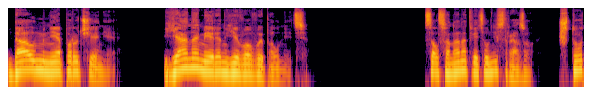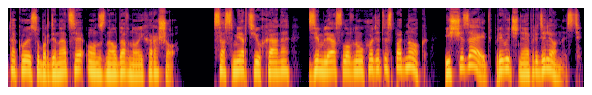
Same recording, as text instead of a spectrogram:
дал мне поручение. Я намерен его выполнить. Салсанан ответил не сразу. Что такое субординация, он знал давно и хорошо. Со смертью хана земля словно уходит из-под ног, исчезает привычная определенность.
